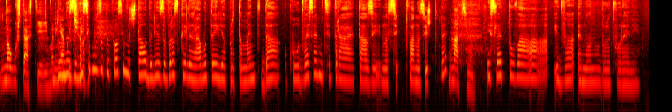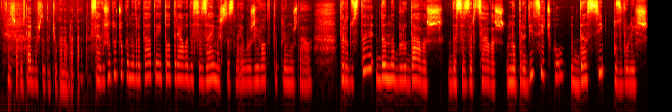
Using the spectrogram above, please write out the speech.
много щастие. Има ли До някой независимо човек? за какво си мечтал, дали е за връзка или работа или апартамент, да, около две седмици трае тази, това насищане. Максимум. И след това идва едно неудовлетворение. Защото следващото чука на вратата. Следващото чука на вратата и то трябва да се заемеш с него. Живота те принуждава. Та радостта е да наблюдаваш, да се зърцаваш, но преди всичко да си позволиш.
